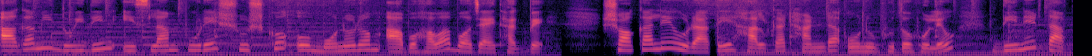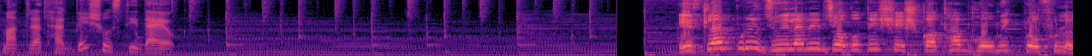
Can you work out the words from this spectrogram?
আগামী দুই দিন ইসলামপুরে শুষ্ক ও মনোরম আবহাওয়া বজায় থাকবে। সকালে ও রাতে হালকা ঠান্ডা অনুভূত হলেও দিনের তাপমাত্রা থাকবে স্বস্তিদায়ক। ইসলামপুরে জুয়েলারির জগতে শেষ কথা ভৌমিক প্রফুল্ল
